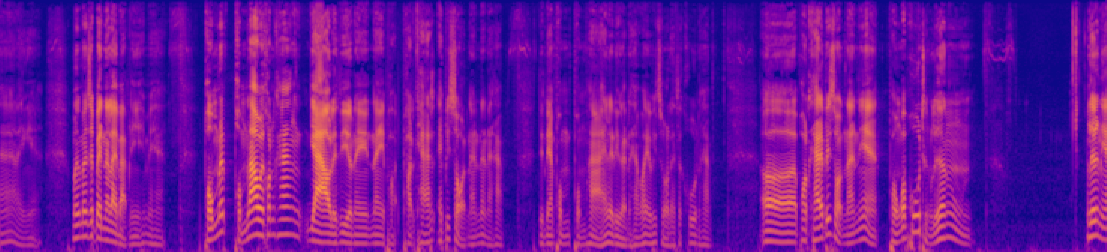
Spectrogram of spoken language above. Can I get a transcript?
นะอะไรเงี้ยมันมันจะเป็นอะไรแบบนี้ใช่ไหมฮะ ผมผมเล่าไว้ค่อนข้างยาวเลยทีเดียวในในพอดแคสต์ episode นั้นนะครับเดี๋ยวนี้ผมผมหาให้เลยดีกว่านะครับว่า episode อะไรสักครู่นะครับเอ่อพอดแคสต์ episode นั้นเนี่ยผมก็พูดถึงเรื่อง เรื่องนี้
